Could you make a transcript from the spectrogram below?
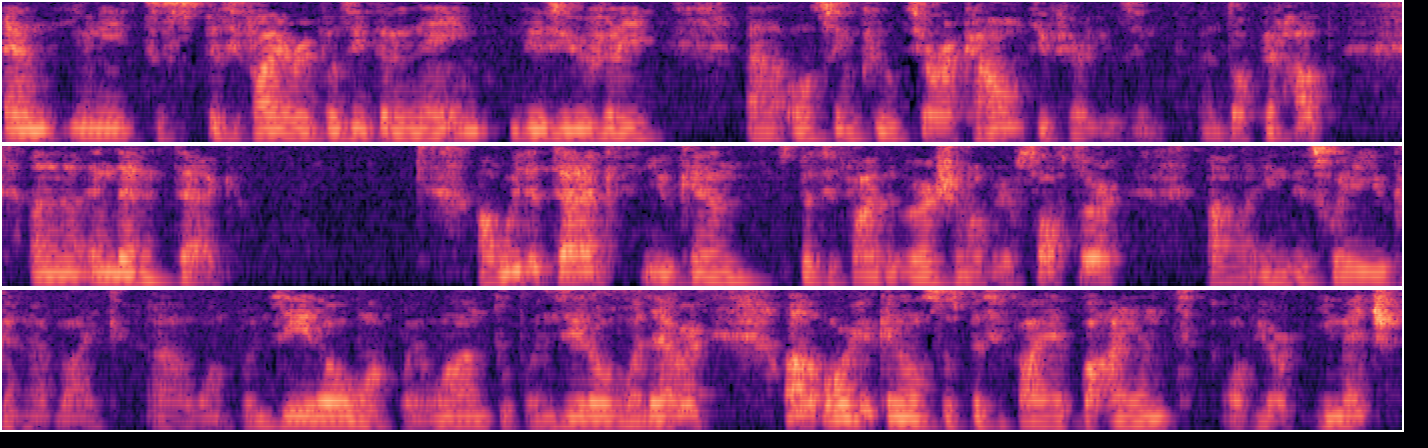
and you need to specify a repository name. This usually uh, also includes your account if you're using Docker Hub, uh, and then a tag. Uh, with a tag, you can specify the version of your software. Uh, in this way, you can have like uh, 1.0, 1.1, 2.0, whatever. Uh, or you can also specify a variant of your image.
